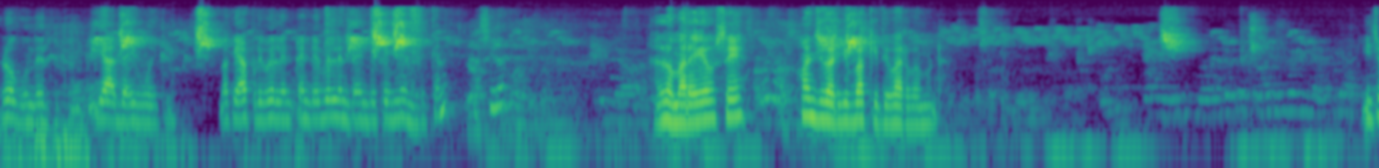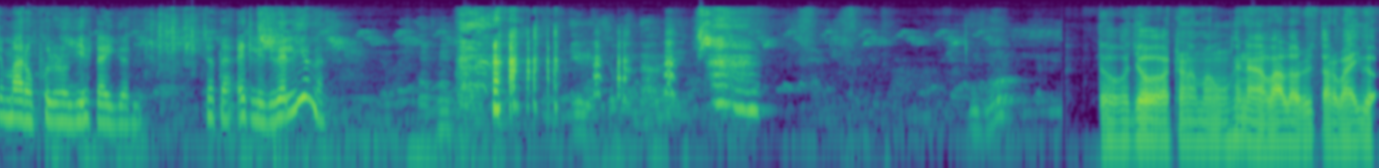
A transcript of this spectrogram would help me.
રોગું દીધું યાદ આવ્યું એટલે. બાકી આપણી વેલેન્ટાઇન ડે વેલેન્ટાઇન ડે કંઈ નહીં મળે કે ને હાલો મારે એવું છે. હંજવારીયું બાકીથી વારવા માટે. એ જો મારું ફૂલણું દે ટાઈગરને. જતા એટલી જ વેલ્યુ ને? તો જો અટાણામાં હું હે ને વાલોર ઉતારવા આવ્યો.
